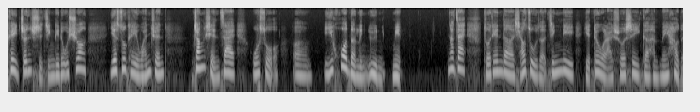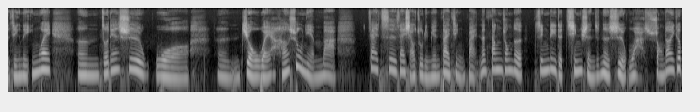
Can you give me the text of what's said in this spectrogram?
可以真实经历的。我希望耶稣可以完全彰显在我所嗯。疑惑的领域里面，那在昨天的小组的经历也对我来说是一个很美好的经历，因为，嗯，昨天是我，嗯，久违好像数年吧，再次在小组里面带敬拜，那当中的经历的清神真的是哇，爽到一个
